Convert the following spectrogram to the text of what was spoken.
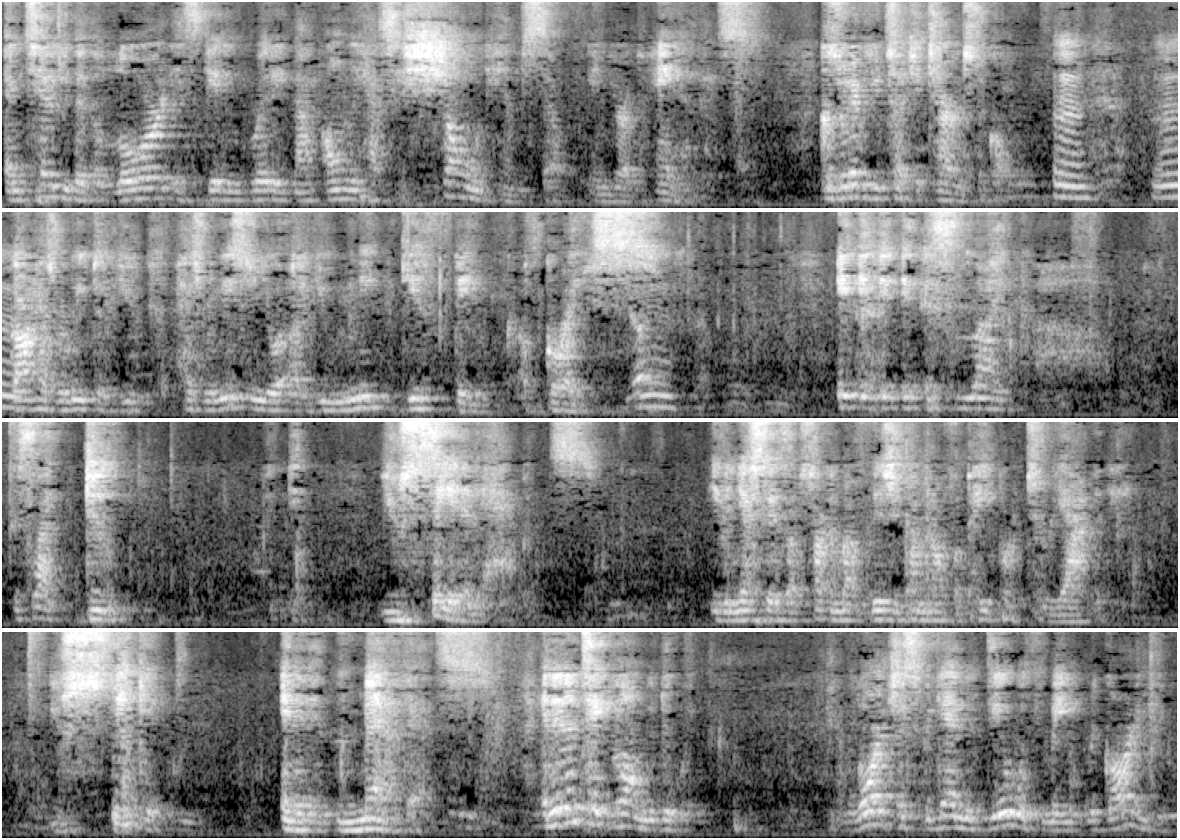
and tell you that the Lord is getting ready. Not only has He shown Himself in your hands, because whatever you touch, it turns to gold. Mm. Mm. God has released you has released in you a unique gifting of grace. Mm. It, it, it, it's like uh, it's like dew. you say it and it happens. Even yesterday, as I was talking about vision coming off of paper to reality, you speak it and it manifests. And it didn't take long to do it. And the Lord just began to deal with me regarding you.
